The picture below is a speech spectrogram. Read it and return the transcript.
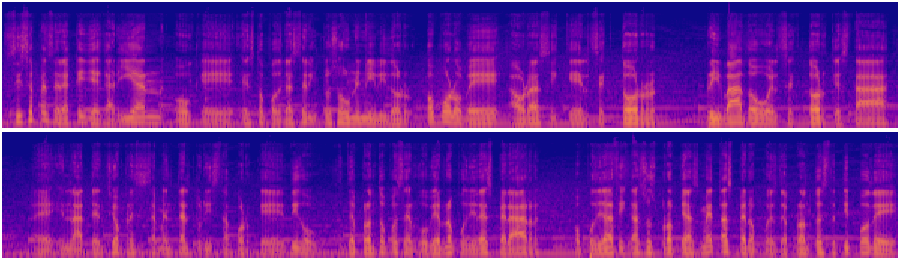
¿sí se pensaría que llegarían o que esto podría ser incluso un inhibidor? ¿Cómo lo ve ahora sí que el sector privado o el sector que está eh, en la atención precisamente al turista? Porque digo, de pronto pues el gobierno pudiera esperar o pudiera fijar sus propias metas, pero pues de pronto este tipo de,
